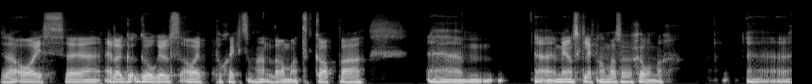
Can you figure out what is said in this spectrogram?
AIs, eh, eller Googles AI-projekt som handlar om att skapa eh, mänskliga konversationer. Eh,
